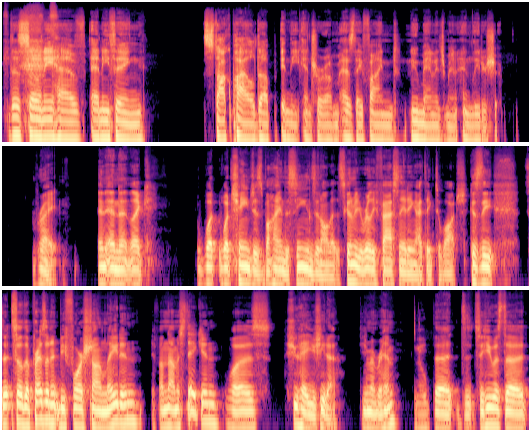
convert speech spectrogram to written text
Does Sony have anything stockpiled up in the interim as they find new management and leadership? right and and then like what what changes behind the scenes and all that it's going to be really fascinating i think to watch because the so, so the president before shawn layden if i'm not mistaken was shuhei yoshida do you remember him Nope. the, the so he was the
